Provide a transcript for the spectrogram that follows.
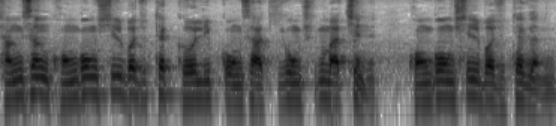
장성 공공실버주택 건립공사 기공식을 마친 공공실버주택은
